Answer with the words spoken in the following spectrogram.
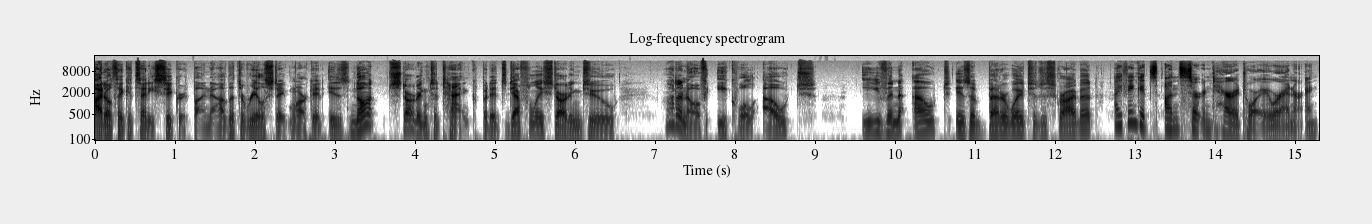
I don't think it's any secret by now that the real estate market is not starting to tank, but it's definitely starting to, I don't know if equal out, even out is a better way to describe it. I think it's uncertain territory we're entering.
